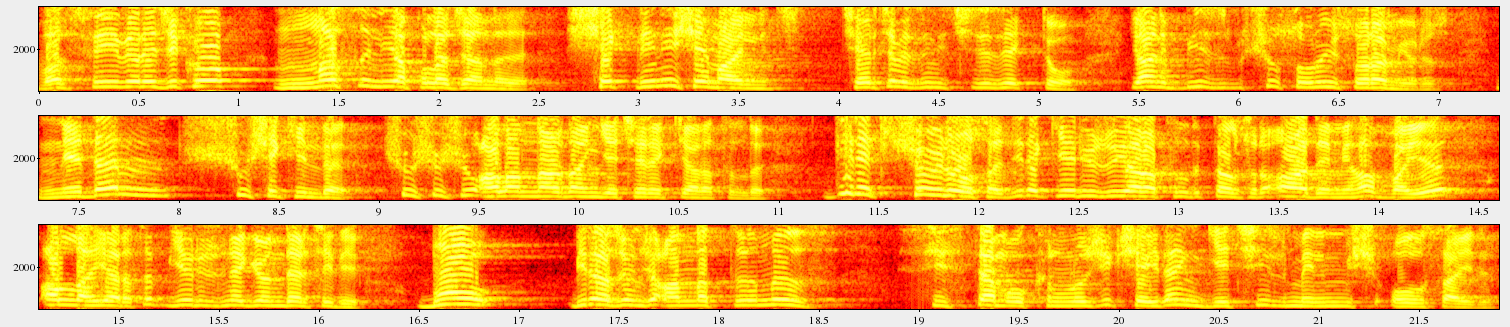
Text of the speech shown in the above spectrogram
Vazifeyi verecek o. Nasıl yapılacağını, şeklini, şemalini, çerçevesini çizecekti o. Yani biz şu soruyu soramıyoruz. Neden şu şekilde, şu şu şu alanlardan geçerek yaratıldı? Direkt şöyle olsa, direkt yeryüzü yaratıldıktan sonra Adem'i, Havva'yı Allah yaratıp yeryüzüne gönderseydi. Bu biraz önce anlattığımız sistem o kronolojik şeyden geçirmemiş olsaydı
